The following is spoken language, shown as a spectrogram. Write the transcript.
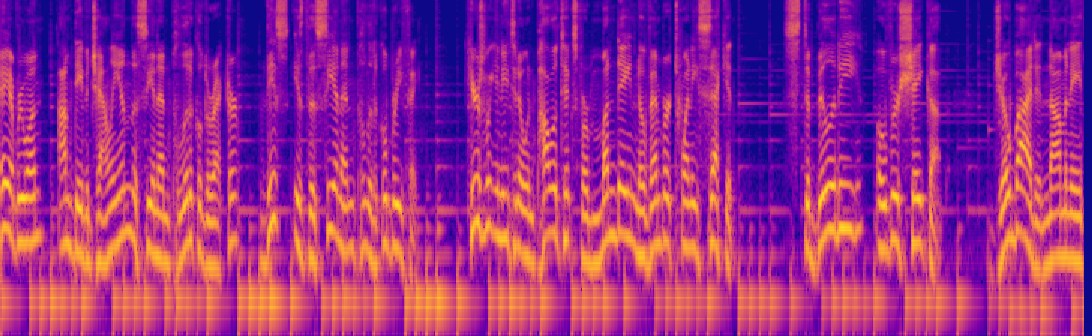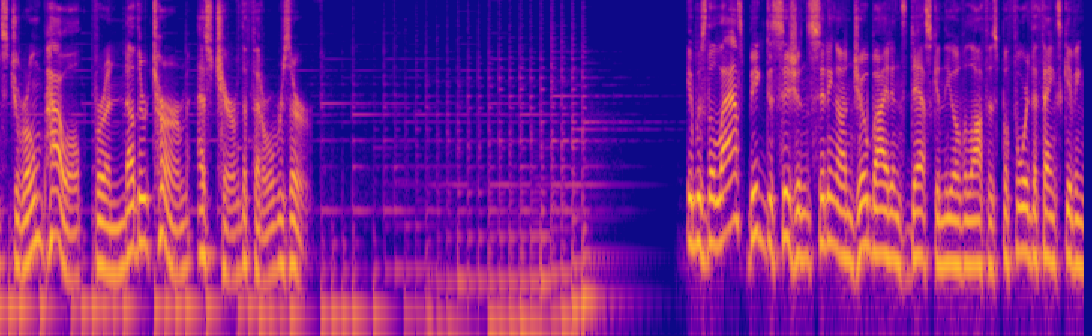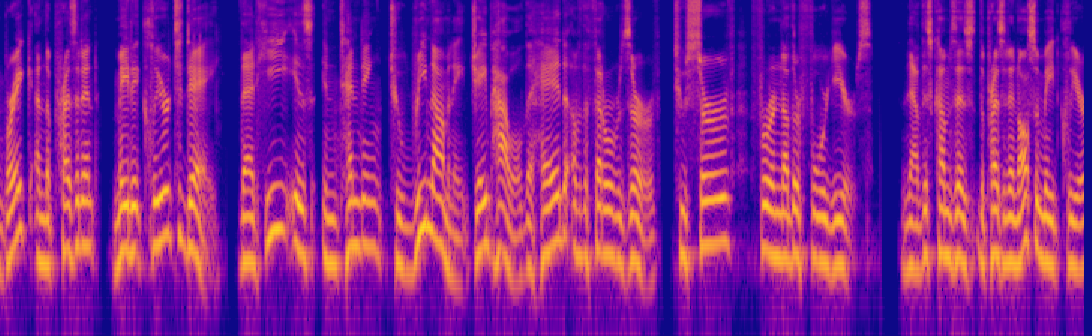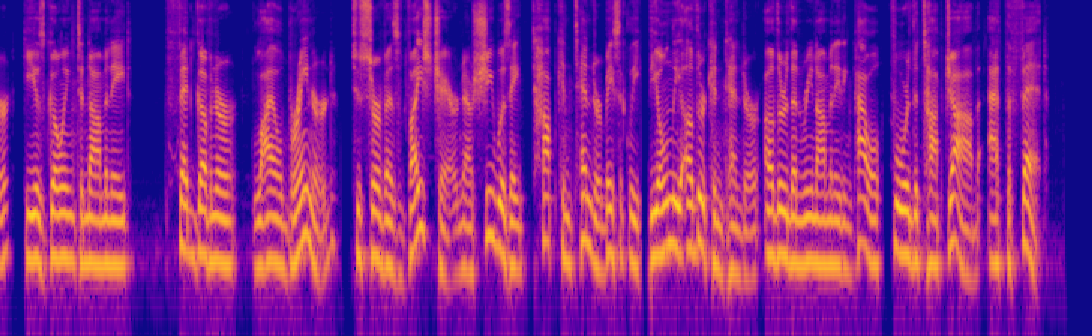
Hey everyone, I'm David Chalian, the CNN political director. This is the CNN Political Briefing. Here's what you need to know in politics for Monday, November 22nd Stability over shakeup. Joe Biden nominates Jerome Powell for another term as chair of the Federal Reserve. It was the last big decision sitting on Joe Biden's desk in the Oval Office before the Thanksgiving break, and the president made it clear today that he is intending to renominate Jay Powell, the head of the Federal Reserve, to serve for another four years. Now, this comes as the president also made clear he is going to nominate Fed Governor Lael Brainard to serve as vice chair. Now, she was a top contender, basically the only other contender other than renominating Powell for the top job at the Fed.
